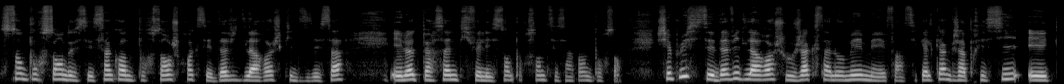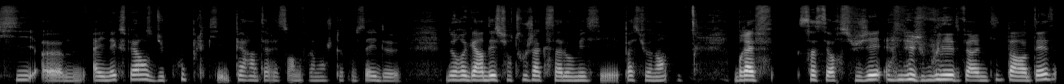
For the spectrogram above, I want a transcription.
100% de ses 50%. Je crois que c'est David Laroche qui disait ça. Et l'autre personne qui fait les 100% de ses 50%. Je sais plus si c'est David Laroche ou Jacques Salomé, mais enfin, c'est quelqu'un que j'apprécie et qui euh, a une expérience du couple qui est hyper intéressante. Vraiment, je te conseille de, de regarder surtout Jacques Salomé. C'est passionnant. Bref, ça c'est hors sujet, mais je voulais te faire une petite parenthèse.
